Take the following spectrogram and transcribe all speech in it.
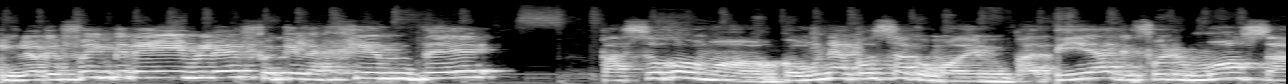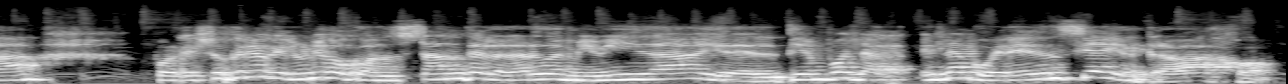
Y lo que fue increíble fue que la gente pasó como, como una cosa como de empatía que fue hermosa porque yo creo que lo único constante a lo largo de mi vida y del tiempo es la, es la coherencia y el trabajo,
